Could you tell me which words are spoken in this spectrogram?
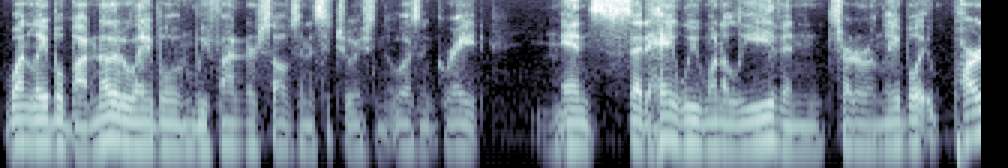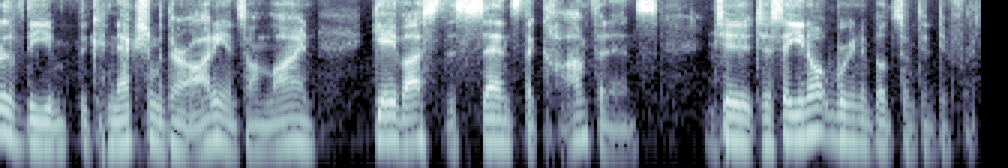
one label bought another label and we found ourselves in a situation that wasn't great mm-hmm. and said hey we want to leave and start our own label part of the the connection with our audience online gave us the sense the confidence to to say, you know what, we're going to build something different.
